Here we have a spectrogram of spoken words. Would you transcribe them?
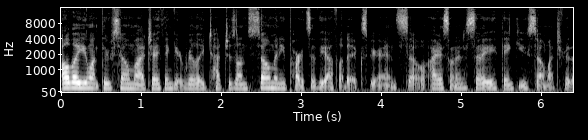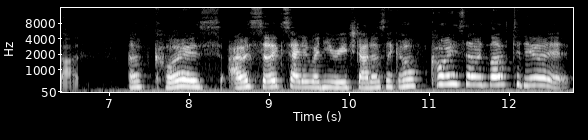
although you went through so much, I think it really touches on so many parts of the athletic experience. So, I just wanted to say thank you so much for that. Of course. I was so excited when you reached out. I was like, oh, of course, I would love to do it.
